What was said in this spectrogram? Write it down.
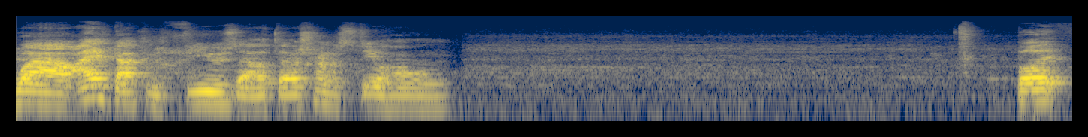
Wow, I got confused out there. I was trying to steal home. But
